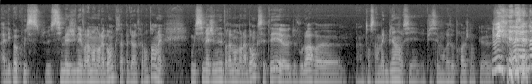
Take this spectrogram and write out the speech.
à l'époque où il s'imaginait vraiment dans la banque, ça n'a pas duré très longtemps, mais où il s'imaginait vraiment dans la banque, c'était de vouloir. En même temps, c'est un mec bien aussi, et puis c'est mon réseau proche, donc. euh, Oui. Non, mais, non,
